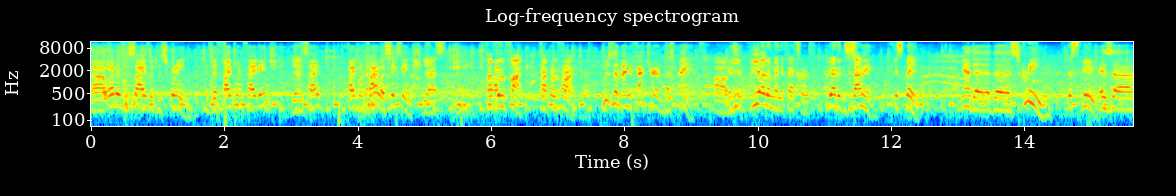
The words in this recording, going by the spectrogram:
Uh, what is the size of the screen? Is it 5.5 inch Yes. inside? 5.5 or 6 inch? Yes, 5.5. 5.5. Who's the manufacturer of display? Uh, we, it- we are the manufacturers. We are the design display. Yeah, the the screen The screen. is uh,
